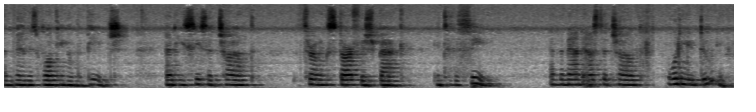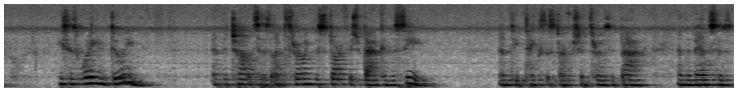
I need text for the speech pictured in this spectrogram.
A man is walking on the beach and he sees a child throwing starfish back into the sea. And the man asks the child, What are you doing? He says, What are you doing? And the child says, I'm throwing the starfish back in the sea. And he takes the starfish and throws it back. And the man says,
